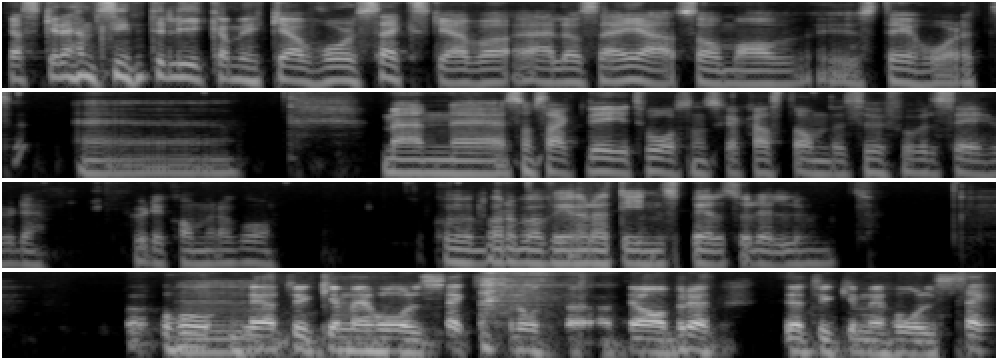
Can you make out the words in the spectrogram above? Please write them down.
jag skräms inte lika mycket av hål 6 ska jag vara ärlig och säga som av just det hålet. Eh, men eh, som sagt, vi är ju två som ska kasta om det, så vi får väl se hur det, hur det kommer att gå. Jag kommer bara behöva göra ett inspel så det är lugnt. Det jag tycker med hål 6, förlåt att jag avbröt, jag tycker med hål 6,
